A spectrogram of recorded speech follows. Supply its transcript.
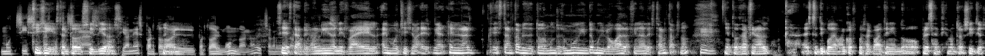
muchísimas, sí, sí, está en todos sitios. funciones por todo, el, por todo el mundo, ¿no? De hecho, sí, está en Reino Unido, en Israel, hay muchísimas. En general, startups de todo el mundo es un movimiento muy global al final de startups, ¿no? Hmm. Y entonces al final este tipo de bancos pues acaba teniendo presencia en otros sitios.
